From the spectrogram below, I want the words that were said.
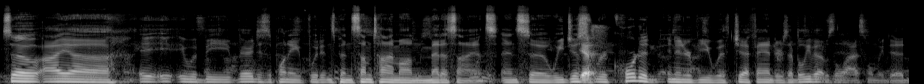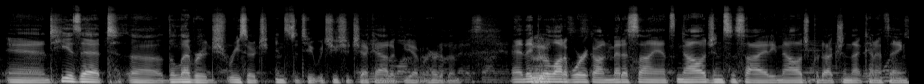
so I, uh, it, it, would be very disappointing if we didn't spend some time on meta science. And so we just yes. recorded an interview with Geoff Anders. I believe that was the last one we did, and he is at uh, the Leverage Research Institute, which you should check out if you haven't heard of them and they do a mm. lot of work on meta science, knowledge in society, knowledge production, that kind of thing.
